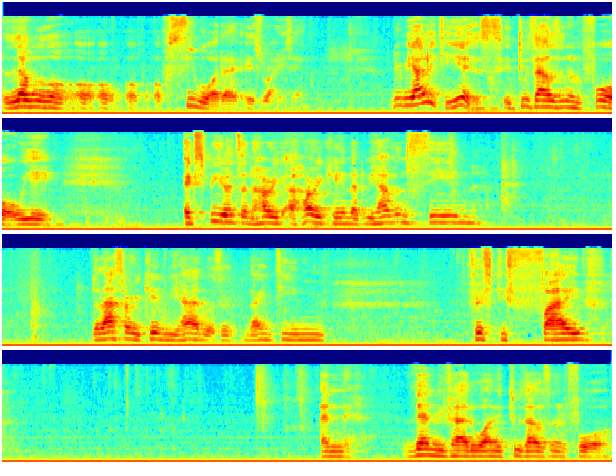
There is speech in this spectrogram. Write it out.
level of, of, of, of seawater is rising. The reality is, in 2004, we experienced a hurricane that we haven't seen the last hurricane we had was in 1955. And then we've had one in 2004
